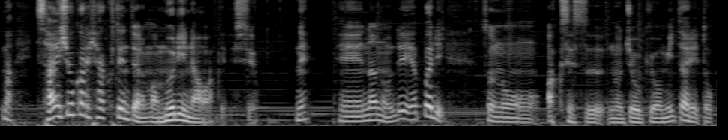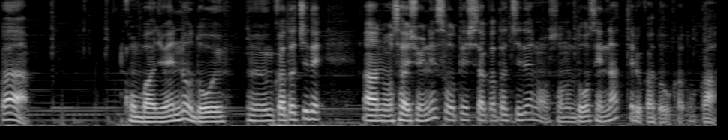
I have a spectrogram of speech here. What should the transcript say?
まあ、最初から100点っていうのはまあ無理なわけですよ。ね。えー、なので、やっぱり、そのアクセスの状況を見たりとか、コンバージョンのどういう形で、あの最初にね想定した形でのその動線になってるかどうかとか、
